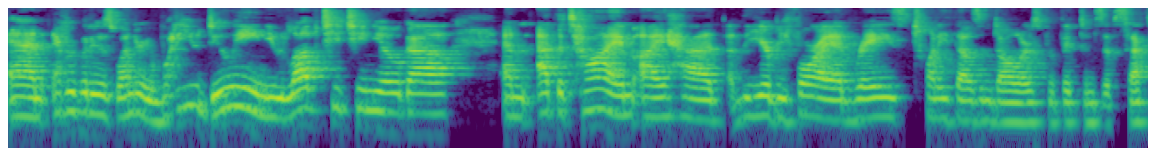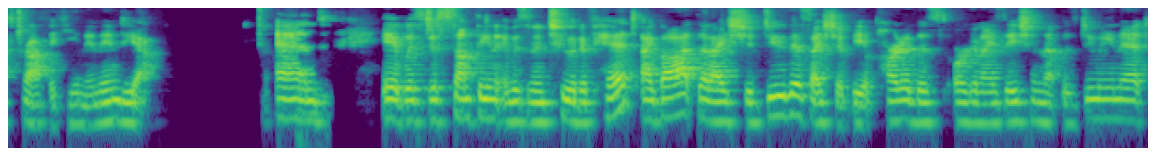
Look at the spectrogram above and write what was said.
and everybody was wondering, what are you doing? You love teaching yoga. And at the time, I had, the year before, I had raised $20,000 for victims of sex trafficking in India. And it was just something, it was an intuitive hit I got that I should do this. I should be a part of this organization that was doing it.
